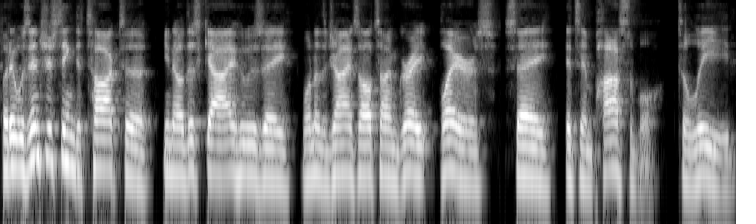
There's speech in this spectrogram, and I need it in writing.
But it was interesting to talk to you know this guy who's a one of the Giants all-time great players say it's impossible to lead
